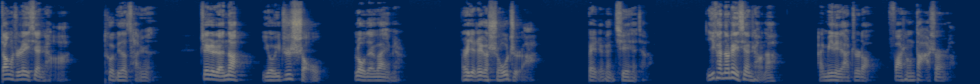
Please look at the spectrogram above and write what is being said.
当时这现场啊特别的残忍。这个人呢有一只手露在外面，而且这个手指啊被人给切下去了。一看到这现场呢，艾米莉亚知道发生大事了。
